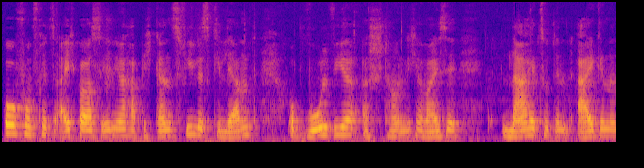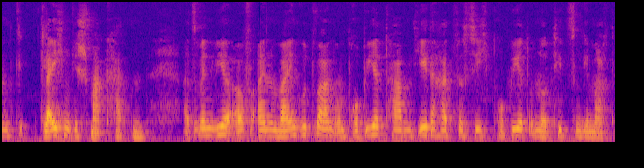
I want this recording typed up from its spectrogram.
Oh, vom Fritz Eichbauer Senior habe ich ganz vieles gelernt, obwohl wir erstaunlicherweise nahezu den eigenen gleichen Geschmack hatten. Also wenn wir auf einem Weingut waren und probiert haben, jeder hat für sich probiert und Notizen gemacht,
